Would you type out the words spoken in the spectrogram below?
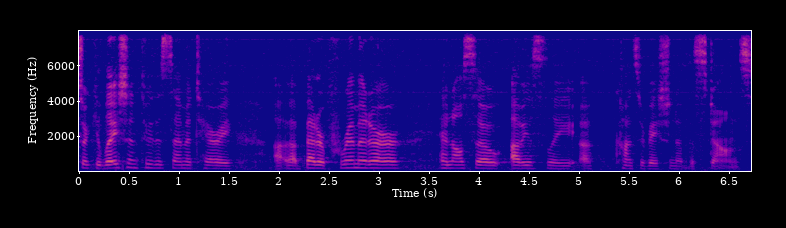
circulation through the cemetery, uh, a better perimeter, and also, obviously, a conservation of the stones.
